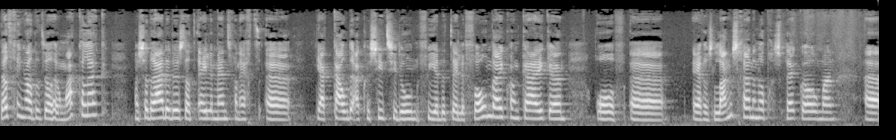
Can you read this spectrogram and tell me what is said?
Dat ging altijd wel heel makkelijk. Maar zodra er dus dat element van echt uh, ja, koude acquisitie doen via de telefoon bij kwam kijken, of uh, ergens langs gaan en op gesprek komen uh,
